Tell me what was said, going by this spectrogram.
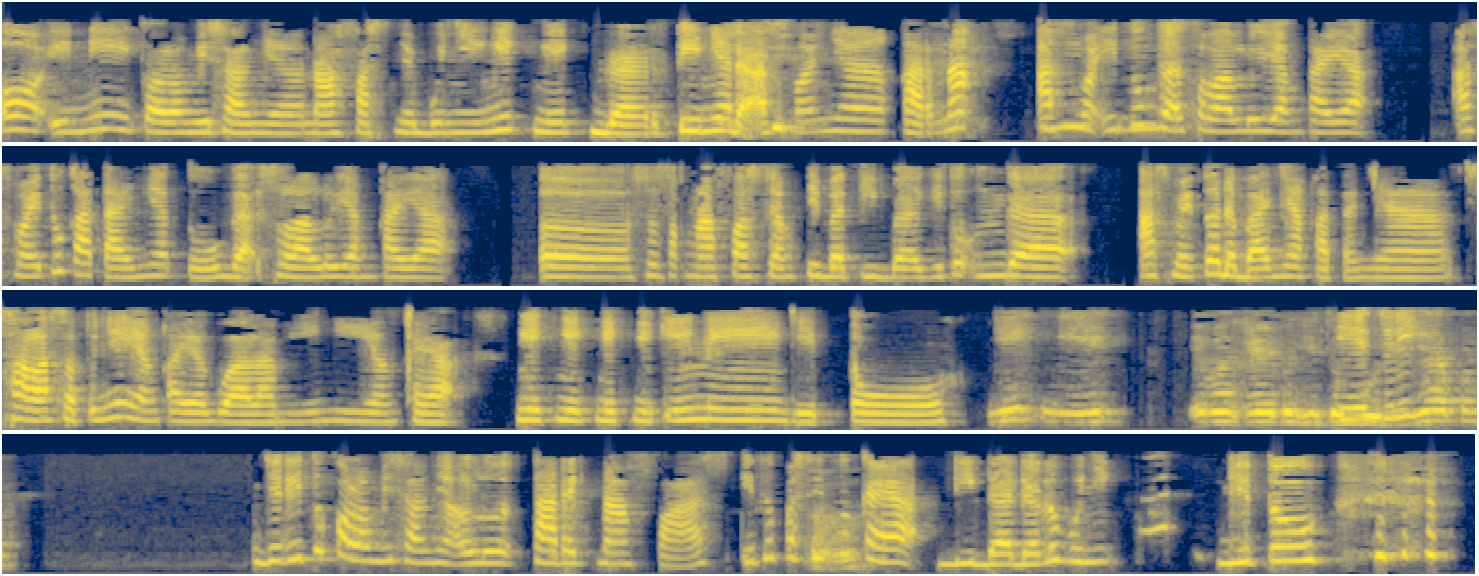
oh ini kalau misalnya nafasnya bunyi ngik-ngik berarti ini ada asmanya. Karena asma itu nggak selalu yang kayak asma itu katanya tuh nggak selalu yang kayak eh sesak nafas yang tiba-tiba gitu. Enggak asma itu ada banyak katanya. Salah satunya yang kayak gue alami ini yang kayak ngik ngik ngik ngik ini gitu. Ngik ngik. Emang kayak begitu Iya, jadi- apa? jadi itu kalau misalnya lu tarik nafas itu pasti tuh Heeh. kayak di dada lu bunyi gitu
